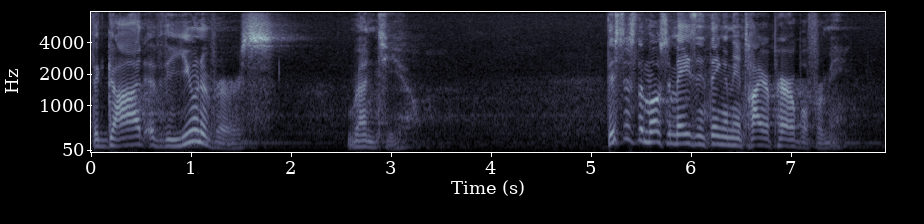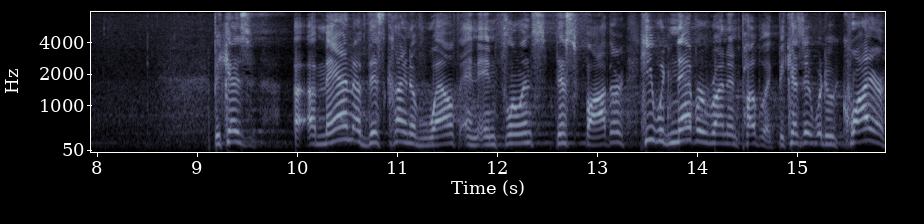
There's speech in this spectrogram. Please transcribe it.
the God of the universe run to you. This is the most amazing thing in the entire parable for me. Because a- man of this kind of wealth and influence, this father, he would never run in public because it would require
